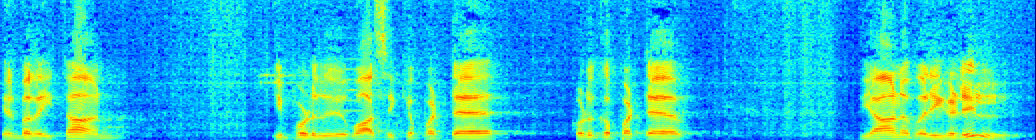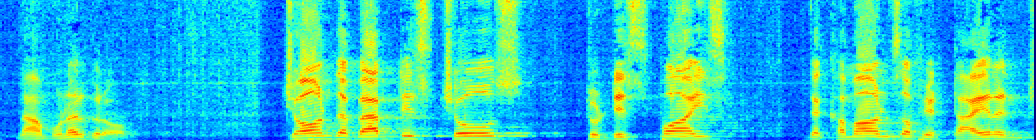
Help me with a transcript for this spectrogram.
என்பதைத்தான் இப்பொழுது வாசிக்கப்பட்ட கொடுக்கப்பட்ட தியான வரிகளில் நாம் உணர்கிறோம். John the Baptist chose to despise the commands of a tyrant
